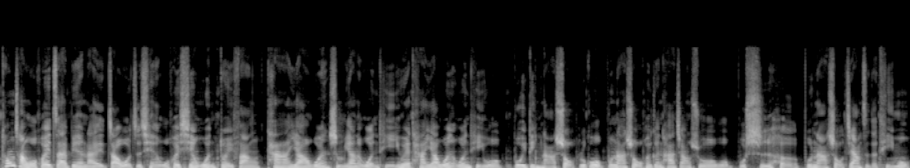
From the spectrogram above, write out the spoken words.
通常我会在别人来找我之前，我会先问对方他要问什么样的问题，因为他要问的问题我不一定拿手。如果我不拿手，我会跟他讲说我不适合不拿手这样子的题目，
